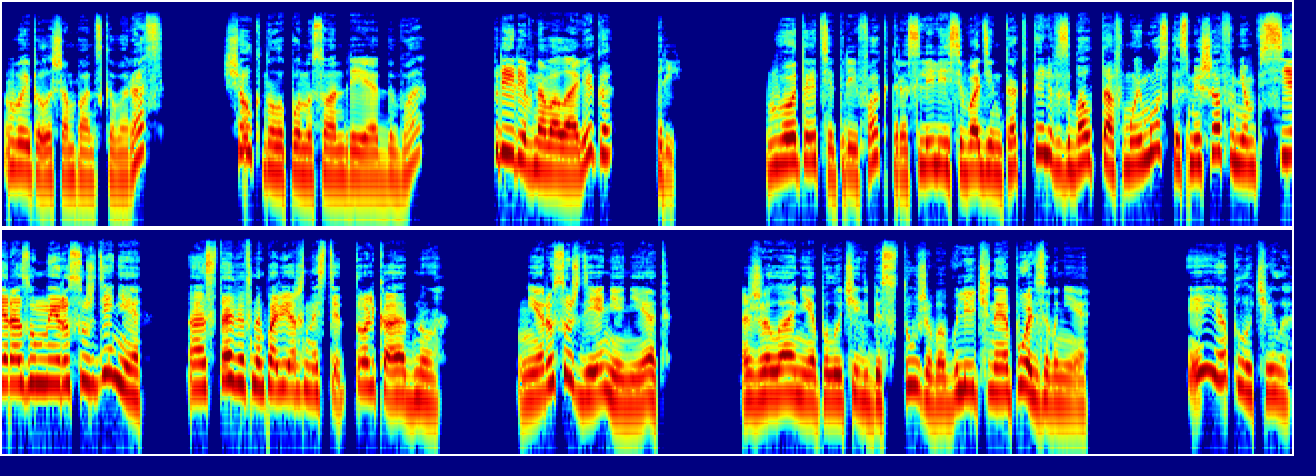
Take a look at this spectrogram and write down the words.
Выпила шампанского раз, щелкнула по носу Андрея два, приревновала Олега три. Вот эти три фактора слились в один коктейль, взболтав мой мозг и смешав в нем все разумные рассуждения, оставив на поверхности только одно. Не рассуждение, нет. Желание получить Бестужева в личное пользование. И я получила.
